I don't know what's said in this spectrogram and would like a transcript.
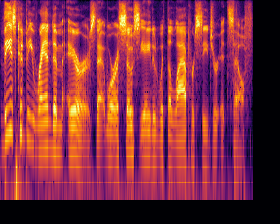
these could be random errors that were associated with the lab procedure itself.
